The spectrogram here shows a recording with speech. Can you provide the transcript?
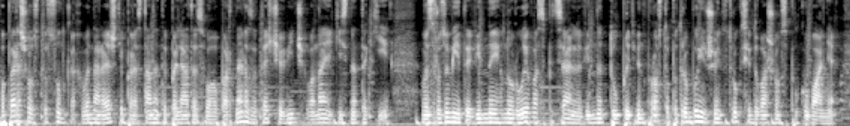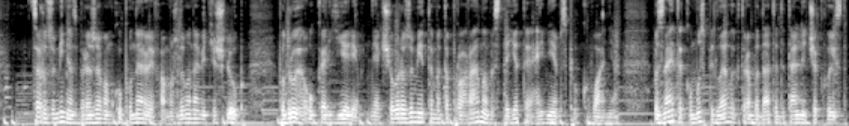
По-перше, у стосунках ви нарешті перестанете пиляти свого партнера за те, що він чи вона якісь не такі. Ви зрозумієте, він не ігнорує вас спеціально, він не тупить, він просто потребує іншої інструкції до вашого спілкування. Це розуміння збереже вам купу нервів, а можливо навіть і шлюб. По-друге, у кар'єрі, якщо ви розумієте метапрограми, ви стаєте генієм спілкування. Ви знаєте, кому з підлеглих треба дати детальний чек-лист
